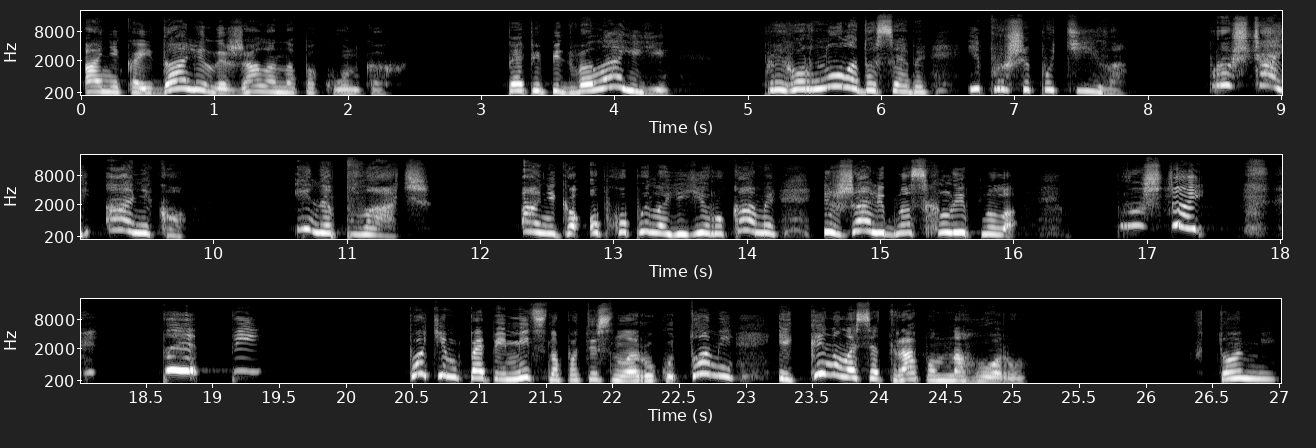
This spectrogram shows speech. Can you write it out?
Аніка й далі лежала на пакунках. Пепі підвела її, пригорнула до себе і прошепотіла. Прощай, Аніко, і не плач. Аніка обхопила її руками і жалібно схлипнула. Прощай, Пепі. Потім Пепі міцно потиснула руку Томі і кинулася трапом нагору. В Томі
